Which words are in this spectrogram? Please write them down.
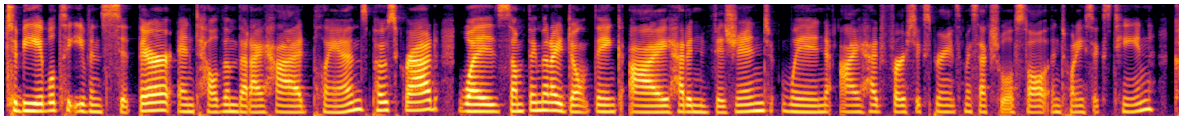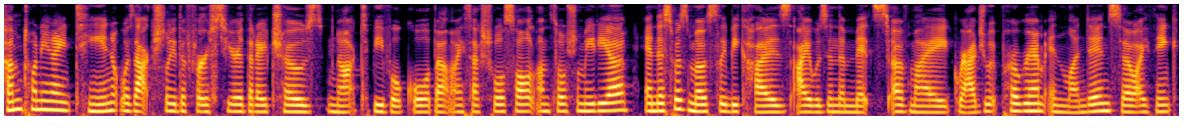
to be able to even sit there and tell them that I had plans post grad was something that I don't think I had envisioned when I had first experienced my sexual assault in 2016. Come 2019 was actually the first year that I chose not to be vocal about my sexual assault on social media. And this was mostly because I was in the midst of my graduate program in London. So I think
